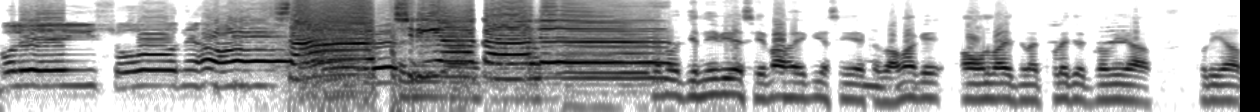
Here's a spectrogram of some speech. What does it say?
ਬੋਲੇ ਸੋ ਨਿਹਾਲ। ਸਤਿ ਸ਼੍ਰੀ ਅਕਾਲ। ਚਲੋ ਜਿੰਨੀ ਵੀ ਇਹ ਸੇਵਾ ਹੋਏਗੀ ਅਸੀਂ ਇਹ ਕਰਵਾਵਾਂਗੇ ਆਉਣ ਵਾਲੇ ਦਿਨਾਂ ਥੋੜੇ ਜਦੋਂ ਵੀ ਆ ਥੋੜੀਆਂ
